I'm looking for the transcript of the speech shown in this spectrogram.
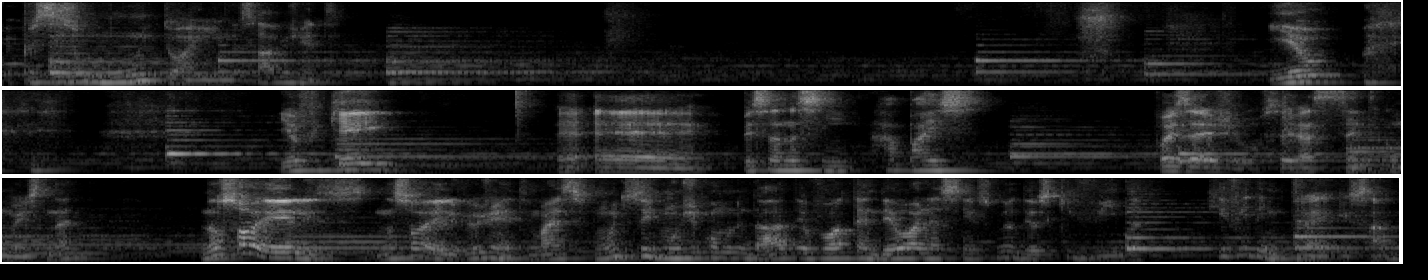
Eu preciso muito ainda, sabe, gente? E eu. Eu fiquei. É, é, pensando assim, rapaz. Pois é, Ju, você já se sente como isso, né? Não só eles, não só ele, viu gente, mas muitos irmãos de comunidade eu vou atender, eu assim, meu Deus, que vida, que vida entregue, sabe?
